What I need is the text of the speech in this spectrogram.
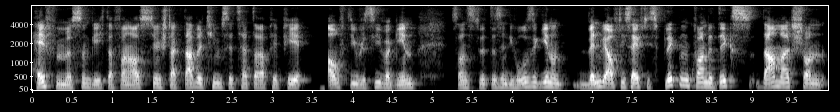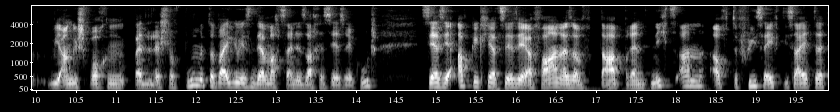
helfen müssen, gehe ich davon aus, ziemlich stark Double Teams etc. pp. auf die Receiver gehen. Sonst wird das in die Hose gehen. Und wenn wir auf die Safeties blicken, Quante Dix damals schon, wie angesprochen, bei der Legend of Boom mit dabei gewesen, der macht seine Sache sehr, sehr gut. Sehr, sehr abgeklärt, sehr, sehr erfahren. Also da brennt nichts an auf der Free Safety Seite.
